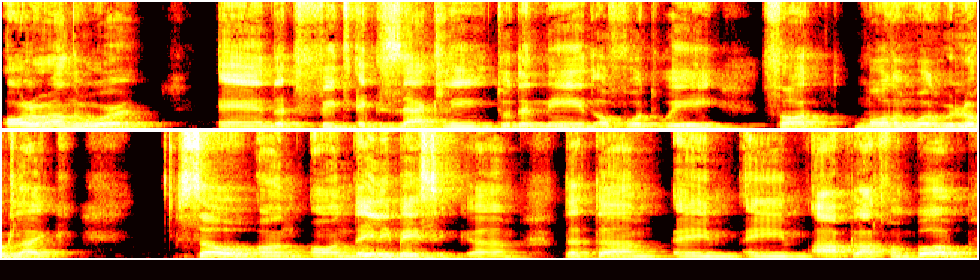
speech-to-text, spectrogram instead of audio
all around the world and that fits exactly to the need of what we thought modern world would look like. So on on daily basic, um, that um, our platform Bob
